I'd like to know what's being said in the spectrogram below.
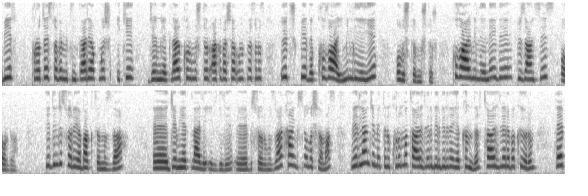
Bir, protesto ve mitingler yapmış. İki, cemiyetler kurmuştur. Arkadaşlar unutmuyorsunuz. Üç, bir de Kuvayi Milliye'yi oluşturmuştur. Kuvayi Milliye neydi? Düzensiz ordu. Yedinci soruya baktığımızda e, cemiyetlerle ilgili e, bir sorumuz var. Hangisine ulaşılamaz? Verilen cemiyetlerin kurulma tarihleri birbirine yakındır. Tarihlere bakıyorum. Hep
